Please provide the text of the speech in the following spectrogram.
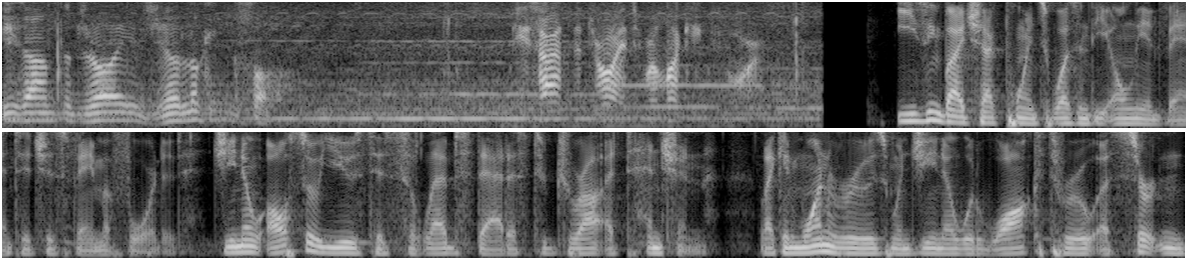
These aren't the droids you're looking for. These aren't the droids we're looking for. Easing by checkpoints wasn't the only advantage his fame afforded. Gino also used his celeb status to draw attention, like in one ruse when Gino would walk through a certain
